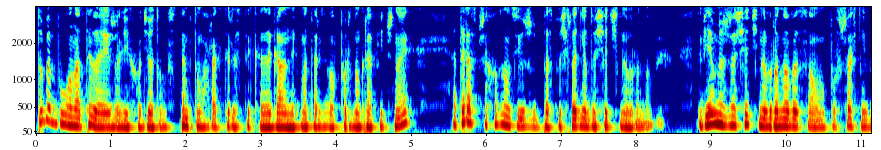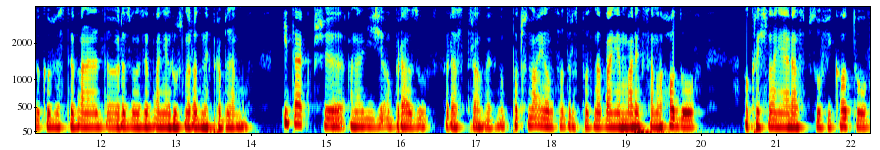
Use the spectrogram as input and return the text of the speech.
To by było na tyle, jeżeli chodzi o tą wstępną charakterystykę legalnych materiałów pornograficznych, a teraz przechodząc już bezpośrednio do sieci neuronowych. Wiemy, że sieci neuronowe są powszechnie wykorzystywane do rozwiązywania różnorodnych problemów. I tak przy analizie obrazów rastrowych, no, poczynając od rozpoznawania marek samochodów, określania ras psów i kotów,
